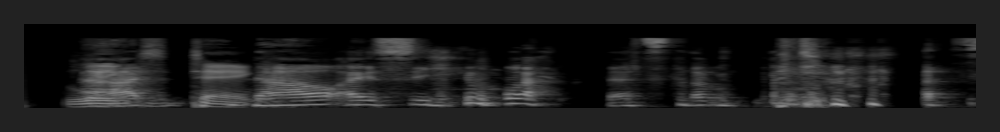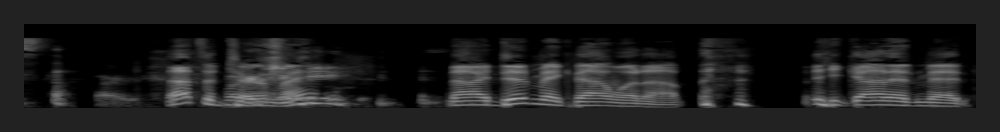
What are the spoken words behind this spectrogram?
Lynx tank. Now I see what that's the that's the part. That's a term, right? Marketing. Now I did make that one up. you gotta admit,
